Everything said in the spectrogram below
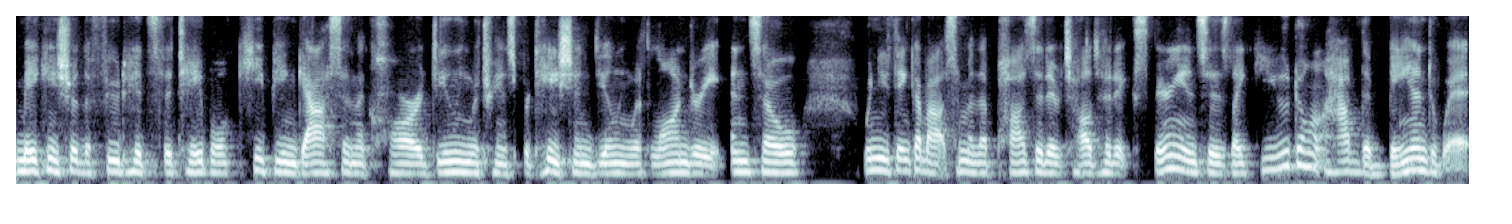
making sure the food hits the table, keeping gas in the car, dealing with transportation, dealing with laundry. And so when you think about some of the positive childhood experiences, like you don't have the bandwidth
